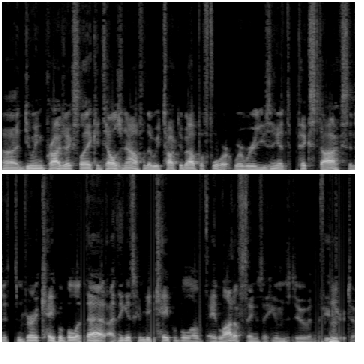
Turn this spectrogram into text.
uh, doing projects like Intelligent Alpha that we talked about before, where we're using it to pick stocks, and it's been very capable at that. I think it's going to be capable of a lot of things that humans do in the mm-hmm. future too.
